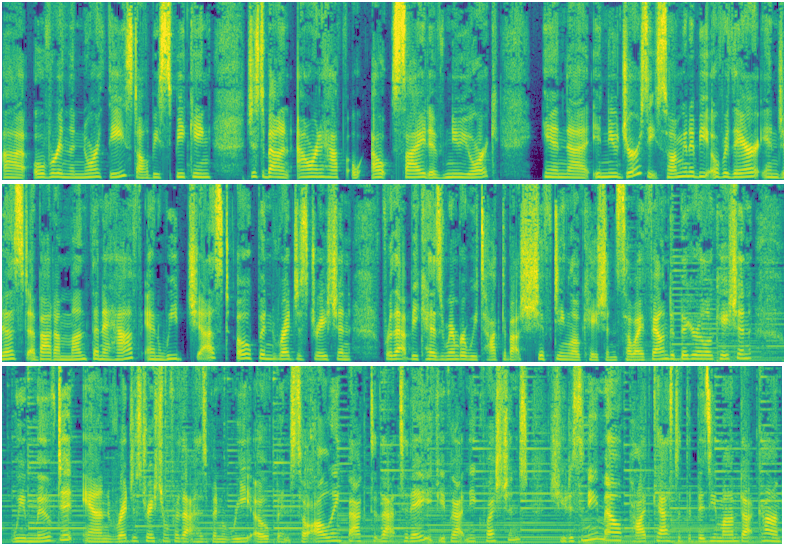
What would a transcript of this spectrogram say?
uh, over in the Northeast. I'll be speaking just about an hour and a half outside of New York in uh, in New Jersey. So I'm going to be over there in just about a month and a half and we just opened registration for that because remember we talked about shifting locations. So I found a bigger location, we moved it and registration for that has been reopened. So I'll link back to that today. If you've got any questions, shoot us an email podcast at thebusymom.com.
